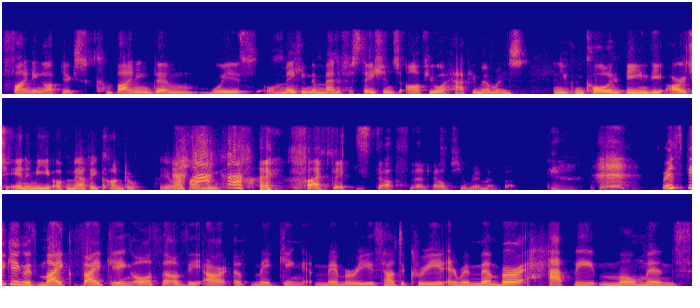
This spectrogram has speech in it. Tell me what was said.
finding objects, combining them with or making them manifestations of your happy memories, and you can call it being the arch enemy of Marie Kondo. You know, finding finding stuff that helps you remember. We're speaking with Meik Wiking, author of The Art of Making Memories How to Create and Remember Happy Moments.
